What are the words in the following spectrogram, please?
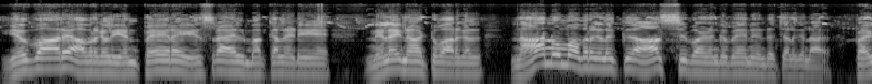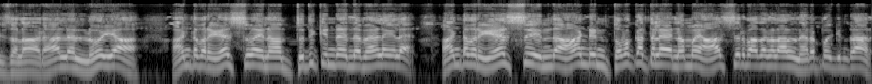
எவ்வாறு அவர்கள் என் பெயரை இஸ்ராயல் மக்களிடையே நிலைநாட்டுவார்கள்? நானும் அவர்களுக்கு ஆசி வழங்குவேன் என்று சொல்கிறார். லோயா ஆண்டவர் இயேசுவை நாம் துதிக்கின்ற இந்த வேலையில் ஆண்டவர் இயேசு இந்த ஆண்டின் துவக்கத்தில் நம்மை ஆசீர்வாதங்களால் நிரப்புகின்றார்.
